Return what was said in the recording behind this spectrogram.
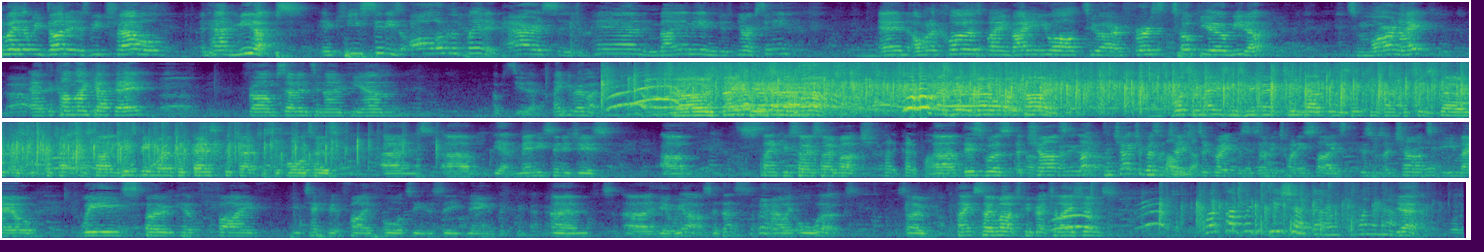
One way that we've done it is we traveled and had meetups in key cities all over the planet, Paris and Japan and Miami and New York City. And I want to close by inviting you all to our first Tokyo meetup tomorrow night at the Kanban Cafe from 7 to 9 p.m. Hope to see you there. Thank you very much. No, thank you so much. Let's hear it go one more time. What's amazing is we met 2006 in San Francisco as PechaKucha starting. He's been one of the best PechaKucha supporters and um, yeah, many synergies. Um, thank you so, so much. Uh, this was a chance, like PechaKucha presentations are great because it's only 20 slides. This was a chance email. We spoke at 5, you take me at 5.40 this evening and uh, here we are. So that's how it all works. So thanks so much, congratulations. What's up with the t-shirt though? I want to know. Yeah.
